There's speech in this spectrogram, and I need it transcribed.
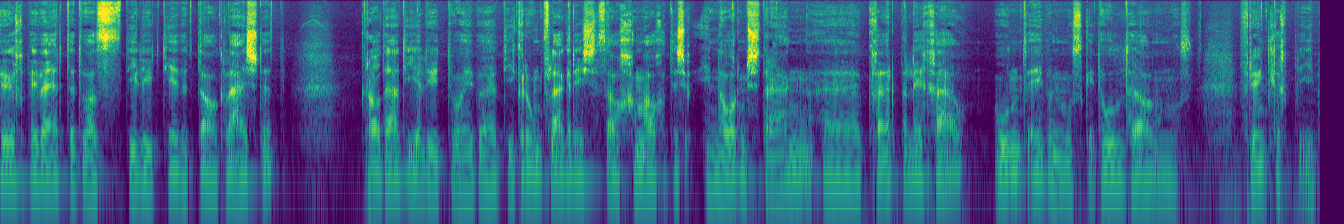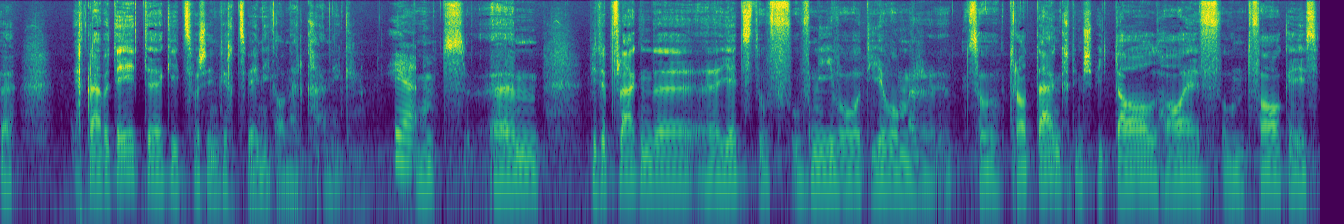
hoch bewertet, was die Leute jeden Tag leisten gerade auch die Leute, die eben die grundpflegerischen Sachen machen, das ist enorm streng, äh, körperlich auch. Und eben, man muss Geduld haben, man muss freundlich bleiben. Ich glaube, dort äh, gibt es wahrscheinlich zu wenig Anerkennung. Ja. Und ähm, bei den Pflegenden äh, jetzt auf, auf Niveau, die, wo man so daran denkt, im Spital, HF und VGs,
